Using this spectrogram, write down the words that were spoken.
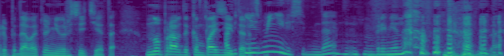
Преподаватель университета. Но, правда, а композитор... не изменились, да, времена?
